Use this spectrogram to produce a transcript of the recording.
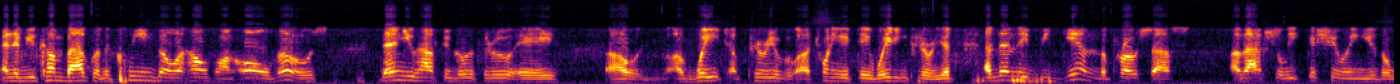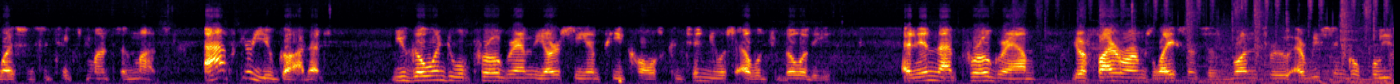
And if you come back with a clean bill of health on all those, then you have to go through a uh, a wait a period, a 28 day waiting period, and then they begin the process of actually issuing you the license. It takes months and months. After you got it, you go into a program the RCMP calls continuous eligibility, and in that program, your firearms license is run through every single police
